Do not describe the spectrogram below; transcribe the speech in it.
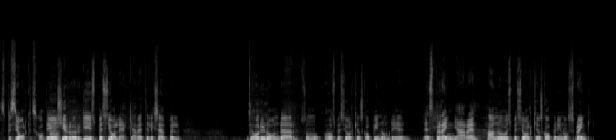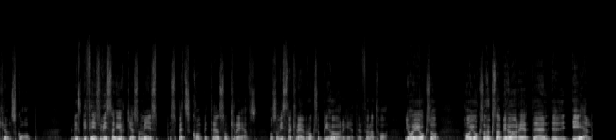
Specialkunskap. Det är en kirurg, är ju specialläkare till exempel. Då har du någon där som har specialkunskap inom det. En sprängare, han har specialkunskaper inom sprängkunskap. Det, det finns ju vissa yrken som är sp- spetskompetens som krävs. Och som vissa kräver också behörigheter för att ha. Jag har ju också, har ju också högsta behörigheten i el.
